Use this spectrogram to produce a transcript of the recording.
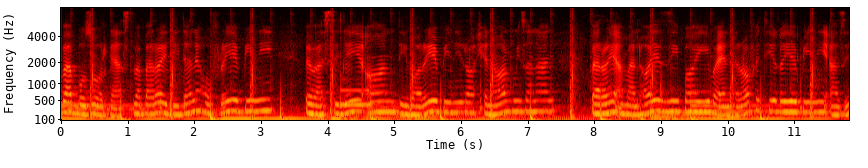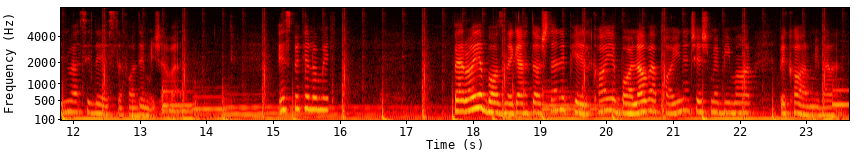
و بزرگ است و برای دیدن حفره بینی به وسیله آن دیواره بینی را کنار می‌زنند. برای عملهای زیبایی و انحراف تیغه بینی از این وسیله استفاده می شود. برای بازنگه داشتن پلکای بالا و پایین چشم بیمار به کار می‌برند.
